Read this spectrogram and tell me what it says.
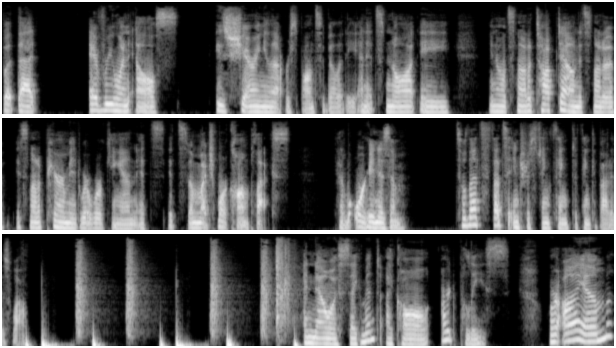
but that everyone else is sharing in that responsibility. And it's not a, you know, it's not a top down. It's not a, it's not a pyramid we're working in. It's, it's a much more complex kind of organism. So that's, that's an interesting thing to think about as well. And now a segment I call Art Police, where I am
